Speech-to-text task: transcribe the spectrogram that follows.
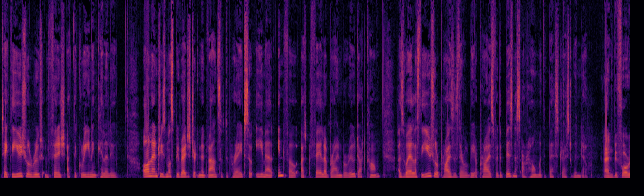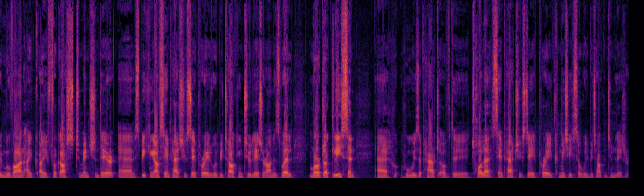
take the usual route and finish at the Green in Killaloe. All entries must be registered in advance of the parade, so email info at felabrianbaru.com. As well as the usual prizes, there will be a prize for the business or home with the best dressed window. And before we move on, I, I forgot to mention there, um, speaking of St Patrick's Day Parade, we'll be talking to later on as well Murdoch Gleeson, uh, who, who is a part of the Tulla St Patrick's Day Parade Committee, so we'll be talking to him later.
